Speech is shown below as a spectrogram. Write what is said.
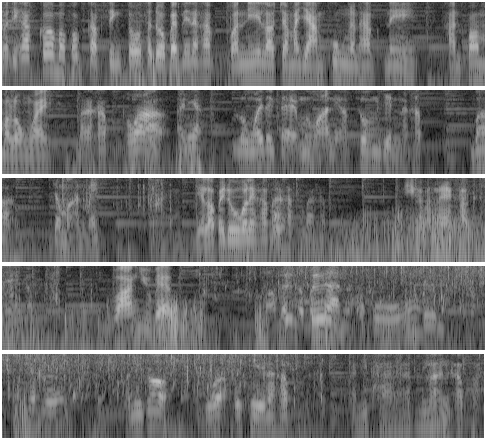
วัสดีครับก็มาพบกับสิงโตสะดวกแบบนี้นะครับ วันนี้เราจะมายามกุ้งกันครับ นี่พันป้อมมาลงไว้มาครับ เพราะว่าไอเนี้ยลงไว้ตั้งแต่เมื่อวานนี้ครับช่วงเย็นนะครับ ว่าจะหมานไหมเดี๋ยวเราไปดูกันเลยครับผมมาครับนี่ครับอันแรกครับ วางอยู่แบบตื้นตื้นโอ้โหตื้นเทียบเลยอันนี้ก็ถือว่าโอเคนะครับ อันนี้ผ่านครับนี่ผ่านครับผ่าน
